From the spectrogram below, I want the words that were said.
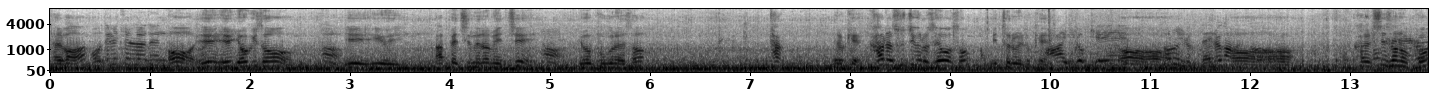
잘봐. 어디를 찔러야 되는지 어 이- 이- 여기서 어. 이, 이 앞에 지느러미 있지 어. 요 부분에서 탁 이렇게 칼을 수직으로 세워서 밑으로 이렇게 아 이렇게 어, 어. 서로 이렇게 내려가면서 어, 어, 어. 칼 씻어놓고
